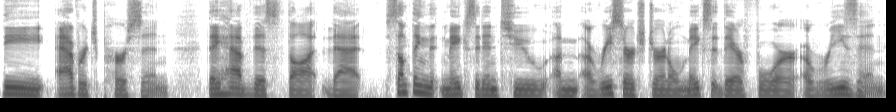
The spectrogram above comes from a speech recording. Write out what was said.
The average person, they have this thought that something that makes it into a, a research journal makes it there for a reason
